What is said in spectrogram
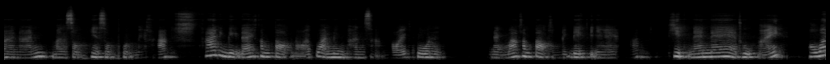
มานั้น มันสมเหตุสมผลไหมคะ ถ้าเด็กๆได้คำตอบน้อยกว่า 1,300 คนแสดงว่าคำตอบของเด็กๆเป็นยังไงคะ ผิดแน่ๆ ถูกไหม เพราะว่า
